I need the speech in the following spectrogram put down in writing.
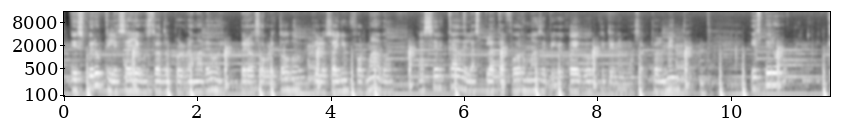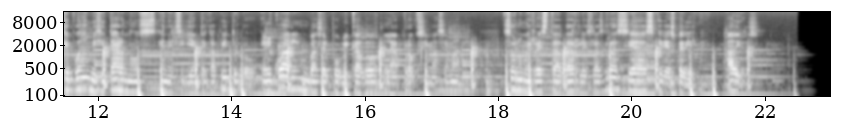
Espero que les haya gustado el programa de hoy, pero sobre todo que los haya informado acerca de las plataformas de videojuego que tenemos actualmente. Espero que puedan visitarnos en el siguiente capítulo, el cual va a ser publicado la próxima semana. Solo me resta darles las gracias y despedirme. Adiós.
